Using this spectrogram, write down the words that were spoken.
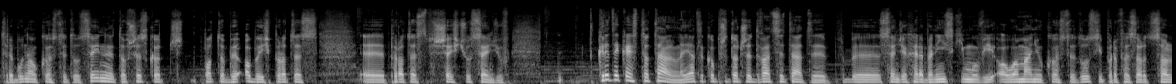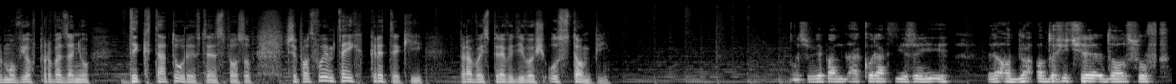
Trybunał Konstytucyjny. To wszystko po to, by obejść protest, y, protest sześciu sędziów. Krytyka jest totalna. Ja tylko przytoczę dwa cytaty. Y, Sędzia Herbeliński mówi o łamaniu konstytucji, profesor Zoll mówi o wprowadzeniu dyktatury w ten sposób. Czy pod wpływem tej krytyki Prawo i Sprawiedliwość ustąpi? Znaczy, wie pan, akurat jeżeli odno, odnosić się do słów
